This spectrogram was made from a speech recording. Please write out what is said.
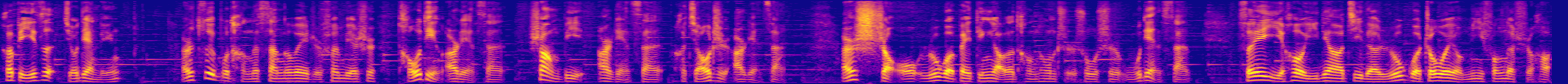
和鼻子九点零，而最不疼的三个位置分别是头顶二点三、上臂二点三和脚趾二点三，而手如果被叮咬的疼痛指数是五点三，所以以后一定要记得，如果周围有蜜蜂的时候，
